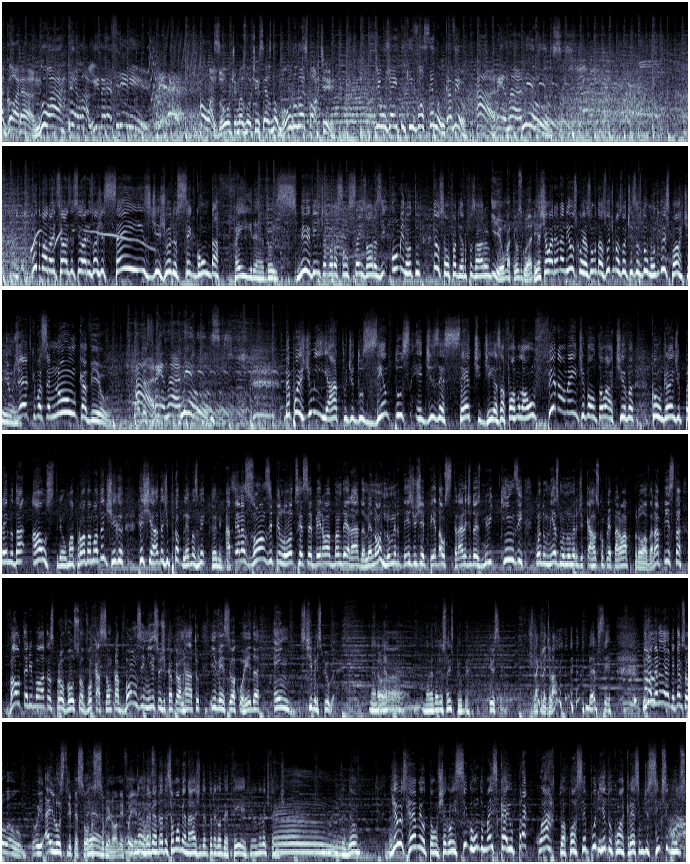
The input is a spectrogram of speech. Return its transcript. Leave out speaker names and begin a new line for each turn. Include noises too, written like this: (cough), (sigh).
Agora, no ar, pela Líder FM. Com as últimas notícias do mundo do esporte. De um jeito que você nunca viu. Arena News.
Muito boa noite, senhoras e senhores. Hoje, 6 de julho, segunda-feira, 2020. Agora são 6 horas e 1 minuto. Eu sou o Fabiano Fusaro.
E eu, Matheus
E
Guari.
este é o Arena News com o resumo das últimas notícias do mundo do esporte.
De um jeito que você nunca viu.
Arena News.
Depois de um hiato de 217 dias, a Fórmula 1 finalmente voltou à ativa com o Grande Prêmio da Áustria, uma prova à moda antiga recheada de problemas mecânicos.
Apenas 11 pilotos receberam a bandeirada, menor número desde o GP da Austrália de 2015, quando o mesmo número de carros completaram a prova. Na pista, Valtteri Bottas provou sua vocação para bons inícios de campeonato e venceu a corrida em Steven Spielberg.
Não, na,
Ah.
ver- na verdade, é só Spielberg.
E o Steven? Será que ele é de lá? (laughs)
Deve ser.
Pelo menos deve ser o, o- a ilustre pessoa com
É.
esse sobrenome. Foi ele,
Não,
não
na
é
verdade, isso é uma homenagem, deve ter um negócio do ET, enfim, um negócio diferente.
Hum.
Entendeu? Lewis Hamilton chegou em segundo, mas caiu para quarto após ser punido com um acréscimo de 5 segundos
